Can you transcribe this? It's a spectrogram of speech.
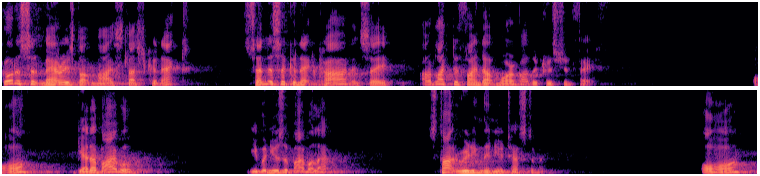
go to stmarys.my slash connect, send us a connect card and say, I would like to find out more about the Christian faith. Or get a Bible. Even use a Bible app. Start reading the New Testament. Or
